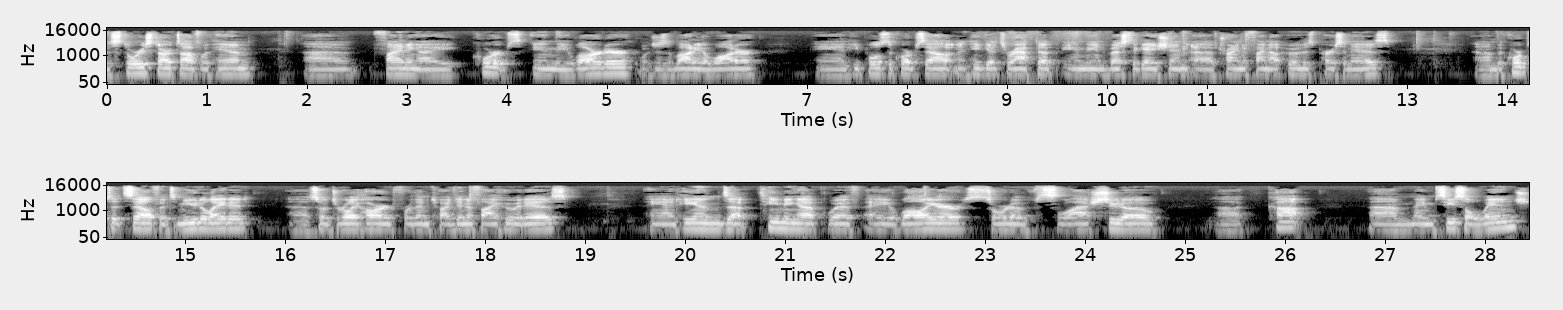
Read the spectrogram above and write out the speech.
the story starts off with him uh, finding a corpse in the larder, which is a body of water. And he pulls the corpse out and he gets wrapped up in the investigation of trying to find out who this person is. Um, the corpse itself, it's mutilated, uh, so it's really hard for them to identify who it is. And he ends up teaming up with a lawyer, sort of slash pseudo uh, cop um, named Cecil Winge.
